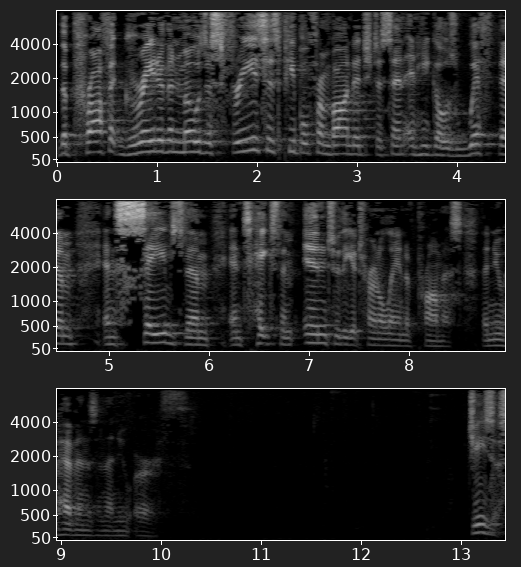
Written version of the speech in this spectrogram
the prophet greater than Moses frees his people from bondage to sin, and he goes with them and saves them and takes them into the eternal land of promise, the new heavens and the new earth. Jesus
